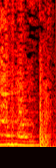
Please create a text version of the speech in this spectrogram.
home.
